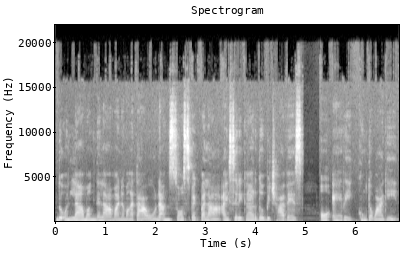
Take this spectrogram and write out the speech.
doon lamang nalaman ng mga tao na ang sospek pala ay si Ricardo B. Chavez o Eric kung tawagin.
